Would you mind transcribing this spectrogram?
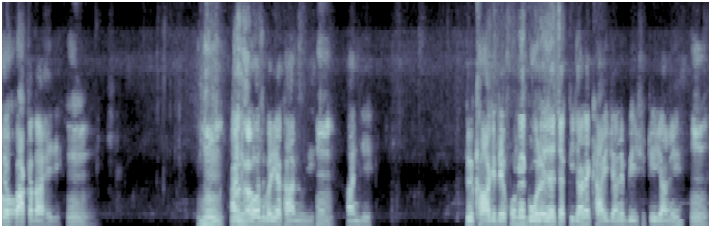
ਜੋ ਪੱਕਦਾ ਇਹ ਜੀ। ਹੂੰ। ਹੂੰ। ਹਾਂਜੀ ਬਹੁਤ ਵਧੀਆ ਖਾਣ ਨੂੰ ਜੀ। ਹਾਂਜੀ। ਤੁਸੀਂ ਖਾ ਕੇ ਦੇਖੋਗੇ ਗੋਲੇ ਜਾਂ ਚੱਕੀ ਜਾਣੇ ਖਾਈ ਜਾਣੇ ਬੀਸਟੀ ਜਾਣੇ। ਹੂੰ।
